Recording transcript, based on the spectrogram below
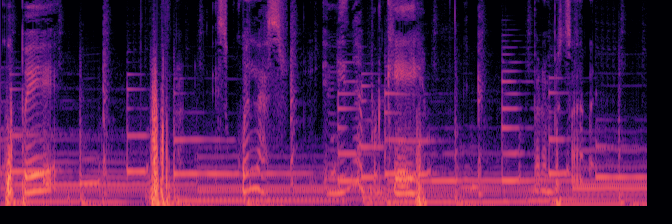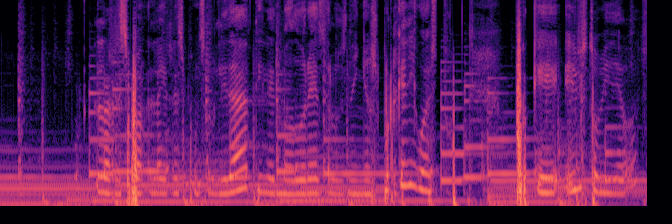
ocupe escuelas en línea, porque, para empezar, la, la irresponsabilidad y la inmadurez de los niños. ¿Por qué digo esto? Porque he visto videos.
